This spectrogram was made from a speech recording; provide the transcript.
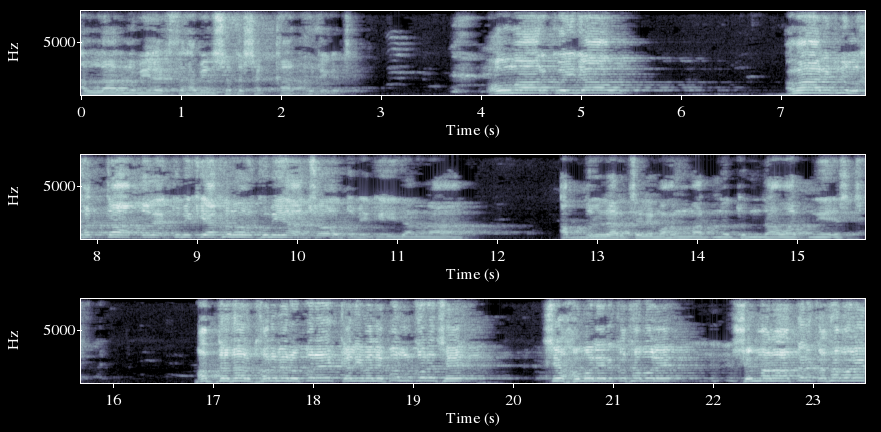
আল্লাহর নবীর এক সাহাবীর সাথে সাক্ষাৎ ঘটে গেছে। ওমর কই যাও? আমার ইবনুল খাত্তাব বলে, তুমি কি এখনও ঘুমিয়ে আছো? তুমি কি জানো না? আব্দুল্লাহর ছেলে মোহাম্মদ নতুন দাওয়াত নিয়ে এসছে। বাপদাদার ধর্মের উপরে কালিমা লেপন করেছে। সে হবলের কথা বলে, সে মালাতের কথা বলে,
